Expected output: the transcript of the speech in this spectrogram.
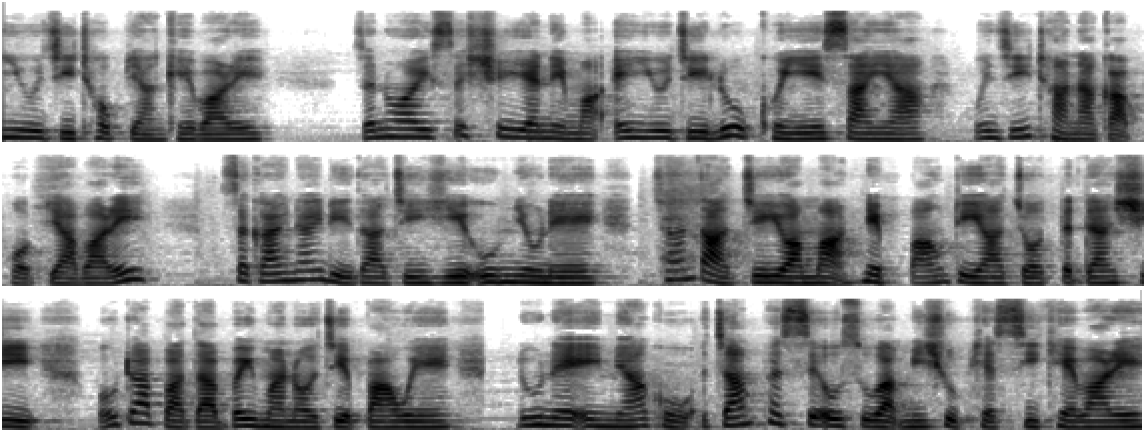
NUG ထုတ်ပြန်ခဲ့ပါတယ်။ ဇန်နဝါရီ18ရက်နေ့မှာ NUG လို့ခွင့်ရေးဆိုင်ရာဝန်ကြီးဌာနကဖော်ပြပါတယ်။စကိုင်းတိုင်းဒေသကြီးရေဦးမြို့နယ်ချမ်းသာကျေးရွာမှနှစ်ပေါင်း100ကျော်တက်တန်းရှိဗုဒ္ဓဘာသာဗိမာန်တော်ကြီးပါဝင်လူနေအိမ်များကိုအကြမ်းဖက်စစ်အုပ်စုကမိရှုဖျက်ဆီးခဲ့ပါတယ်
